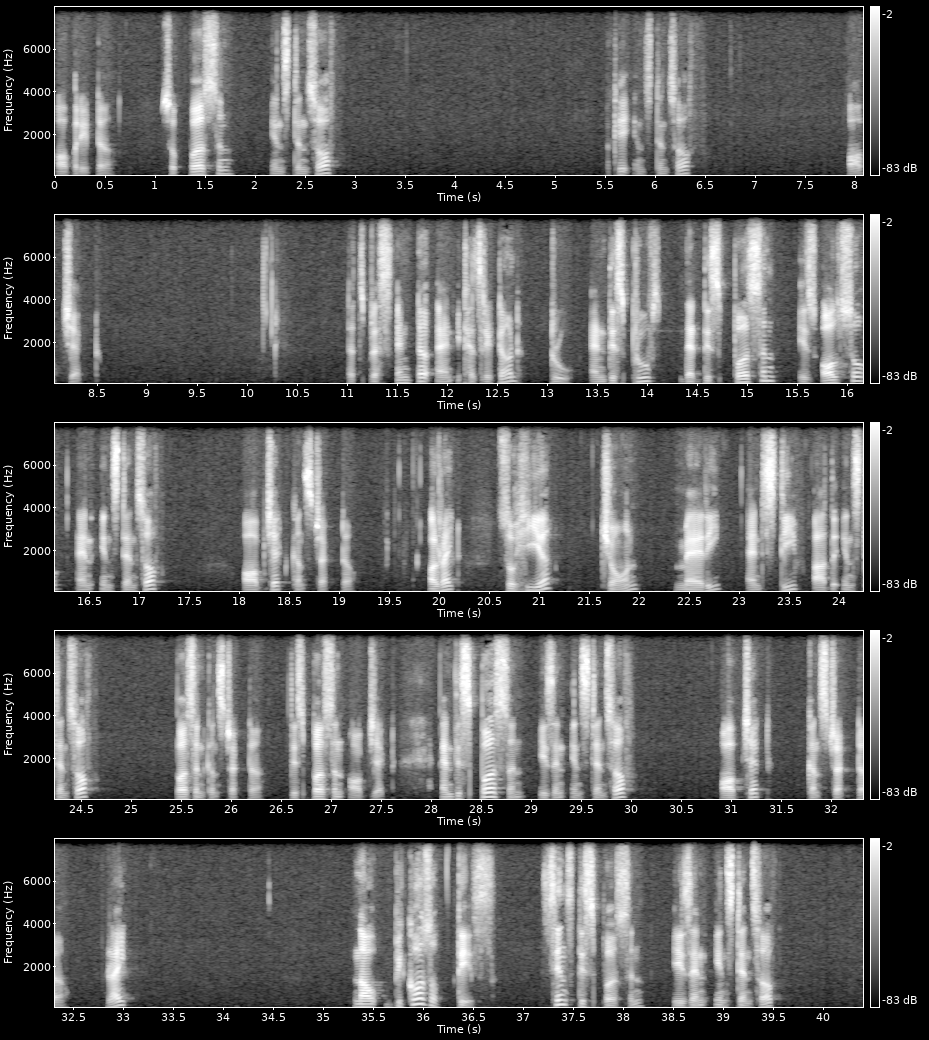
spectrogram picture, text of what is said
operator. So person instance of okay instance of object. Let's press enter and it has returned true. And this proves that this person is also an instance of object constructor. All right. So here john mary and steve are the instance of person constructor. This person object and this person is an instance of object constructor, right? Now, because of this, since this person is an instance of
